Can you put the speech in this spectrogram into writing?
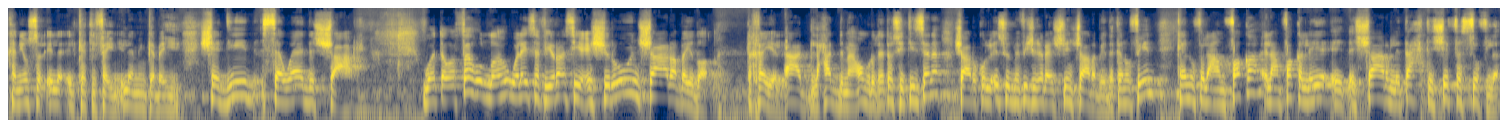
كان يوصل إلى الكتفين إلى منكبيه. شديد سواد الشعر. وتوفاه الله وليس في رأسه عشرون شعرة بيضاء. تخيل قعد لحد ما عمره 63 سنة شعره كله أسود ما فيش غير 20 شعره بيضاء. كانوا فين؟ كانوا في العنفقة العنفقة اللي هي الشعر اللي تحت الشفة السفلى.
